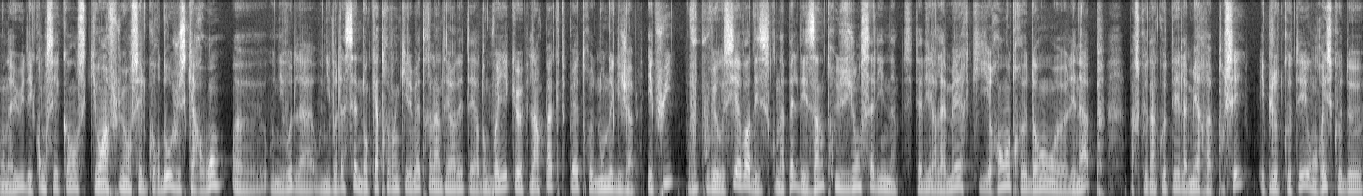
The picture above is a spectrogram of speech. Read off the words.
on a eu des conséquences qui ont influencé le cours d'eau jusqu'à Rouen euh, au, niveau de la, au niveau de la Seine, donc 80 km à l'intérieur des terres. Donc vous voyez que l'impact peut être non négligeable. Et puis, vous pouvez aussi avoir des, ce qu'on appelle des intrusions salines, c'est-à-dire la mer qui rentre dans euh, les nappes, parce que d'un côté, la mer va pousser, Et puis l'autre côté, on risque de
